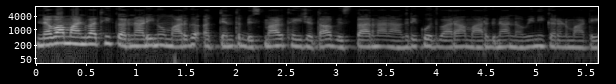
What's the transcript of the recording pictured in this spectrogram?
નવા માંડવાથી કરનાળીનો માર્ગ અત્યંત બિસ્માર થઈ જતા વિસ્તારના નાગરિકો દ્વારા માર્ગના નવીનીકરણ માટે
